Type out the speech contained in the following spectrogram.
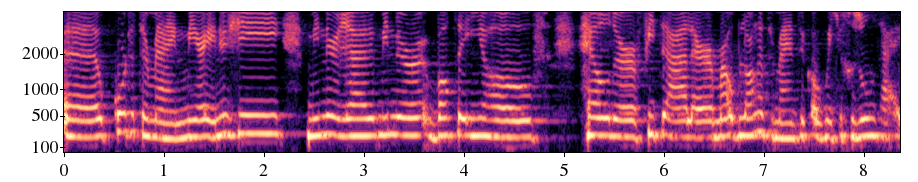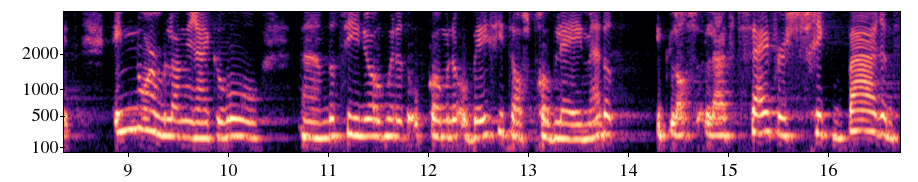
Uh, op korte termijn meer energie, minder, minder watten in je hoofd, helder, vitaler. Maar op lange termijn natuurlijk ook met je gezondheid. Enorm belangrijke rol. Um, dat zie je nu ook met het opkomende obesitasprobleem. Hè? Dat, ik las laatst cijfers schrikbarend. 50%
